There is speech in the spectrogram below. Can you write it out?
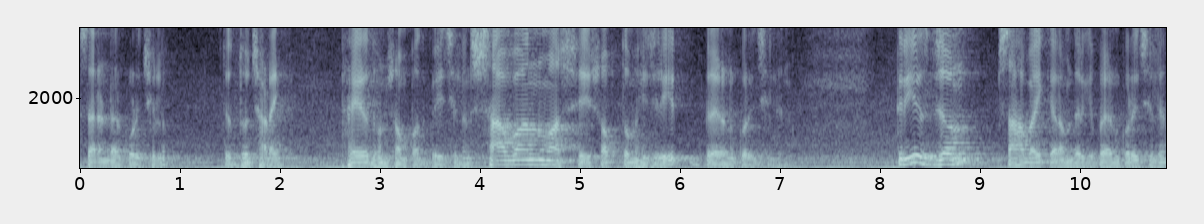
স্যারেন্ডার করেছিল যুদ্ধ ছাড়াই। ফের ধন সম্পদ পেয়েছিলেন। সাবান মাসে সপ্তম হিজড়ির প্রেরণ করেছিলেন। ত্রিশ জন সাহাবাই কেরামদেরকে প্রেরণ করেছিলেন।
